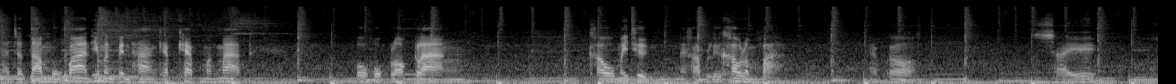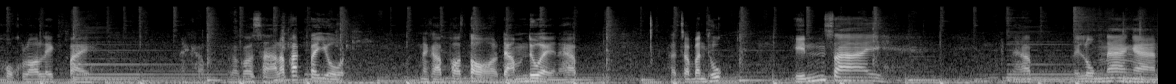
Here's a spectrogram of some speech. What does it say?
อาจจะตามหมู่บ้านที่มันเป็นทางแคบๆมากๆพวกหกล้อกลาง เข้าไม่ถึงนะครับ หรือเข้าลำบากนะครับก็ใช้6ล้อเล็กไปนะครับ แล้วก็สารพัดประโยชน์นะครับ พอต่อดำด้วยนะครับ อาจจะบรรทุกหินทรายนะครับ ไปลงหน้างาน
